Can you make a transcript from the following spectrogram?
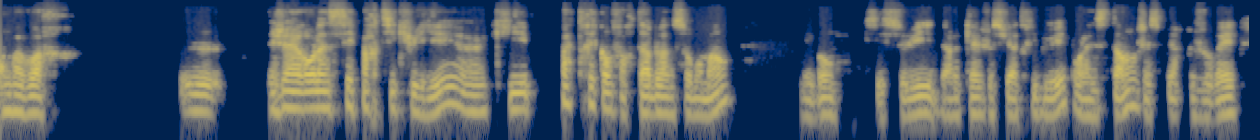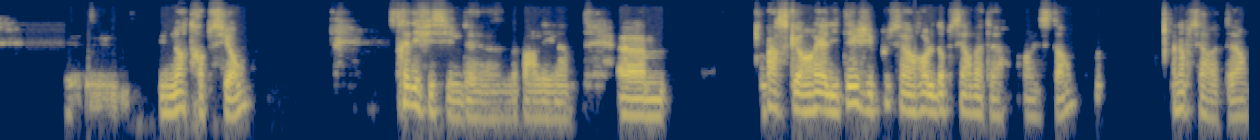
on va voir. J'ai un rôle assez particulier euh, qui est pas très confortable en ce moment. Mais bon, c'est celui dans lequel je suis attribué pour l'instant. J'espère que j'aurai euh, une autre option. C'est très difficile de, de parler là. Euh, parce qu'en réalité, j'ai plus un rôle d'observateur pour l'instant. Un observateur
